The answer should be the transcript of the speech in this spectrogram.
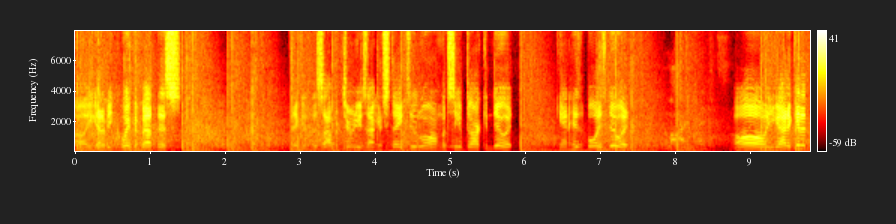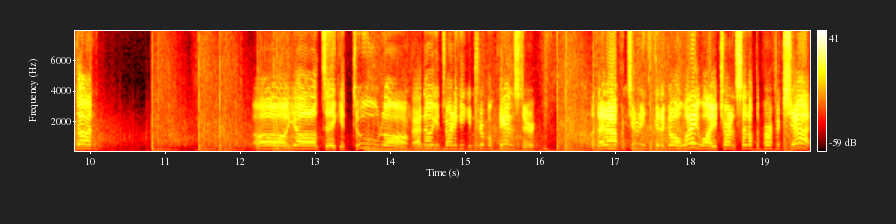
Oh, you got to be quick about this. Thinking this opportunity is not to stay too long. Let's see if Dark can do it. Can his boys do it? Oh, you got to get it done. Oh, y'all taking too long. I know you're trying to get your triple canister, but that opportunity is going to go away while you're trying to set up the perfect shot.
